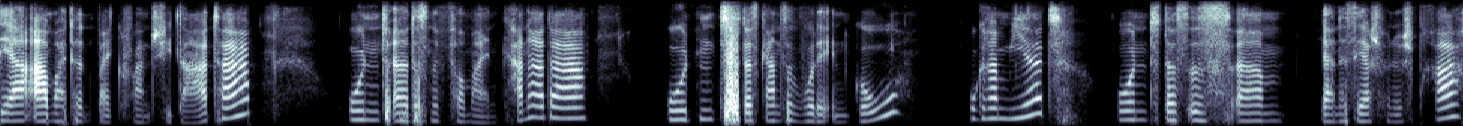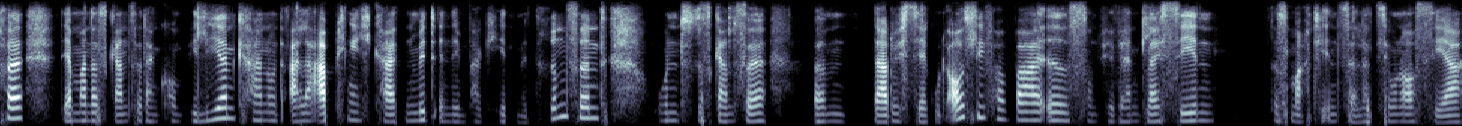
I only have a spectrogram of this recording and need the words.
Der arbeitet bei Crunchy Data und äh, das ist eine Firma in Kanada. Und das Ganze wurde in Go programmiert. Und das ist ähm, ja eine sehr schöne Sprache, der man das Ganze dann kompilieren kann und alle Abhängigkeiten mit in dem Paket mit drin sind und das Ganze ähm, dadurch sehr gut auslieferbar ist. Und wir werden gleich sehen, das macht die Installation auch sehr,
